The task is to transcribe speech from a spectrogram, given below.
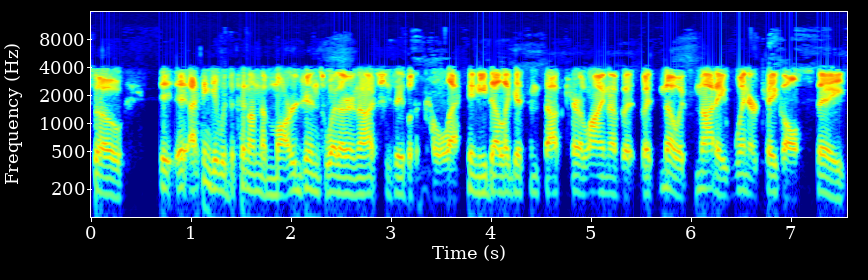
So it, I think it would depend on the margins whether or not she's able to collect any delegates in South Carolina. But but no, it's not a winner take all state.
